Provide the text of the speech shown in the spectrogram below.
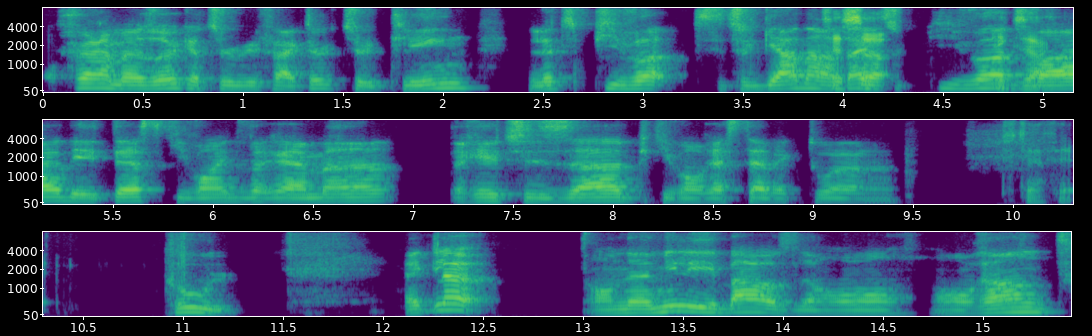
Au fur et à mesure que tu le refactors, que tu le clean, là, tu pivotes. Si tu le gardes en tête, tu pivotes vers des tests qui vont être vraiment réutilisables et qui vont rester avec toi. Hein. Tout à fait. Cool. Fait là, on a mis les bases. Là. On, rentre,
